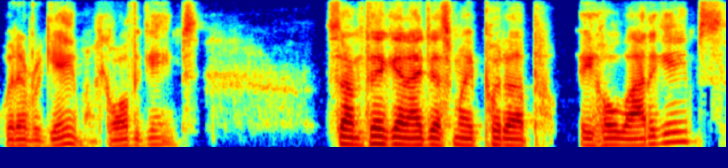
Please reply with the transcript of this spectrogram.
whatever game, like all the games. So I'm thinking I just might put up a whole lot of games.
